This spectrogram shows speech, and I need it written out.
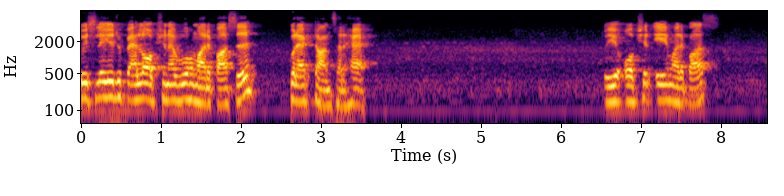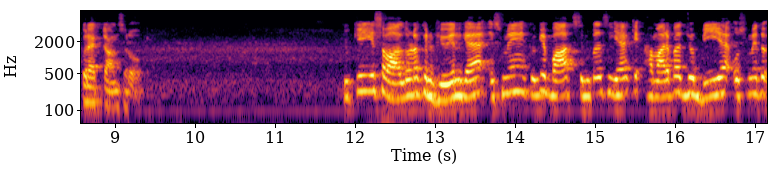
तो इसलिए ये जो पहला ऑप्शन है, वो हमारे पास करेक्ट आंसर है। तो ये ऑप्शन ए हमारे पास करेक्ट आंसर होगा। क्योंकि ये सवाल थोड़ा कन्फ्यूज़न का है, इसमें क्योंकि बात सिंपल सी है कि हमारे पास जो बी है, उसमें तो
